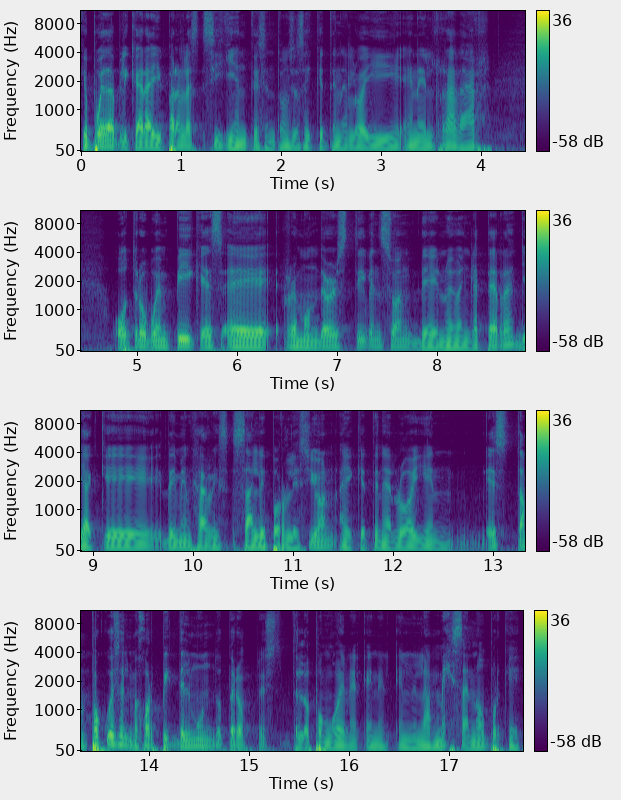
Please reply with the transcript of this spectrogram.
que pueda aplicar ahí para las siguientes. Entonces hay que tenerlo ahí en el radar. Otro buen pick es eh, Stevenson de Nueva Inglaterra, ya que Damien Harris sale por lesión. Hay que tenerlo ahí en. Es, tampoco es el mejor pick del mundo, pero pues te lo pongo en, en, la mesa, ¿no? Porque,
